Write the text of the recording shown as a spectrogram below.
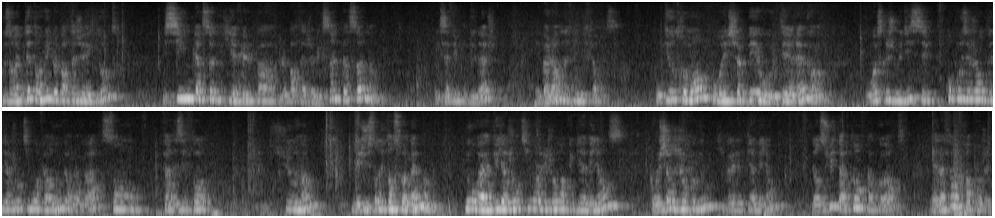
vous aurez peut-être envie de le partager avec d'autres. Et si une personne qui a fait le pas le partage avec cinq personnes, et que ça fait boule de neige, et bien là, on a fait une différence. Dit autrement, pour échapper au TLM, moi ce que je me dis, c'est proposer aux gens de venir gentiment vers nous, vers la mare, sans faire des efforts surhumains, mais juste en étant soi-même. Nous, on va accueillir gentiment les gens avec bienveillance. On recherche des gens comme nous qui veulent être bienveillants. Et ensuite, après, on fera cohorte. Et à la fin, on fera projet.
